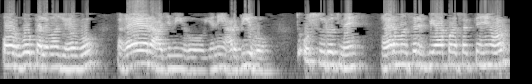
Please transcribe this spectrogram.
اور وہ کلمہ جو ہے وہ غیر آجمی ہو یعنی عربی ہو۔ تو اس صورت میں غیر منصرف بھی آپ پڑھ سکتے ہیں اور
